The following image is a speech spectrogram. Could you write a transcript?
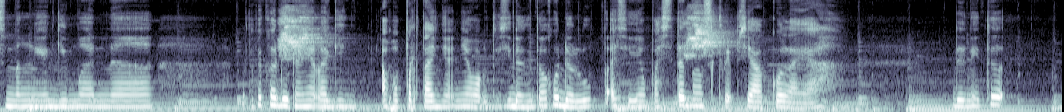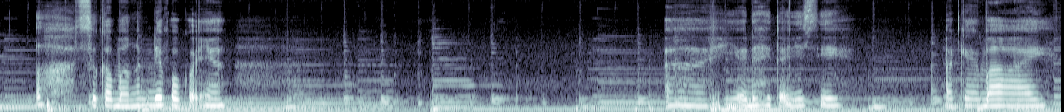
senengnya gimana. Tapi kalau ditanya lagi apa pertanyaannya waktu sidang itu aku udah lupa sih. Yang pasti tentang skripsi aku lah ya. Dan itu uh, suka banget deh pokoknya ya udah itu aja sih. Oke okay, bye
